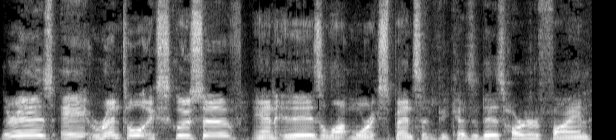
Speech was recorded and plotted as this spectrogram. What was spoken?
There is a rental exclusive, and it is a lot more expensive because it is harder to find,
